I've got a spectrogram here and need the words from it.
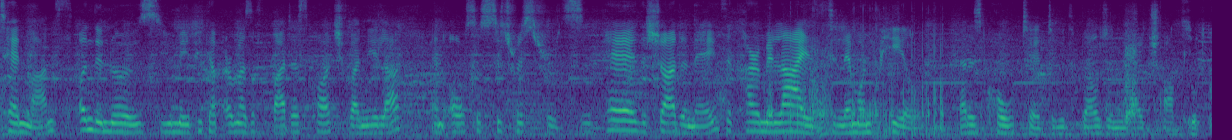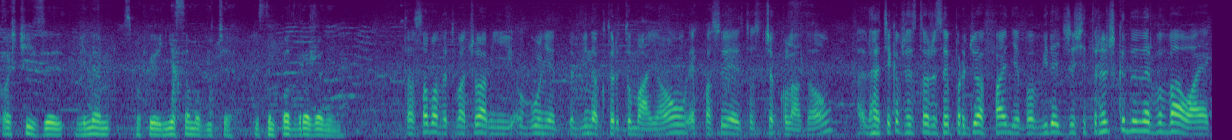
10 months. On the nose, you may pick up aromas of butterscotch, vanilla, and also citrus fruits. Pair the Chardonnay, it's a caramelized lemon peel that is coated with Belgian white chocolate. Słodkości z winem smakuje niesamowicie. Jestem pod wrażeniem. Ta osoba wytłumaczyła mi ogólnie wino, które tu mają, jak pasuje to z czekoladą. Ale najciekawsze jest to, że sobie poradziła fajnie, bo widać, że się troszeczkę denerwowała, jak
